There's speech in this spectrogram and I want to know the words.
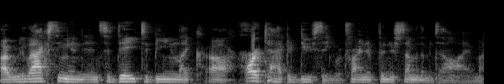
uh, relaxing and, and sedate to being like uh, heart attack inducing. We're trying to finish some of them in time.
